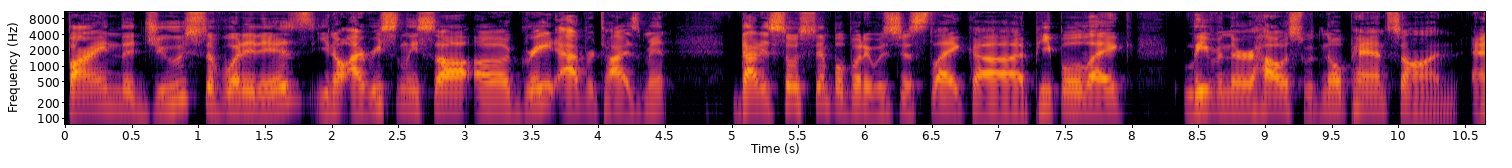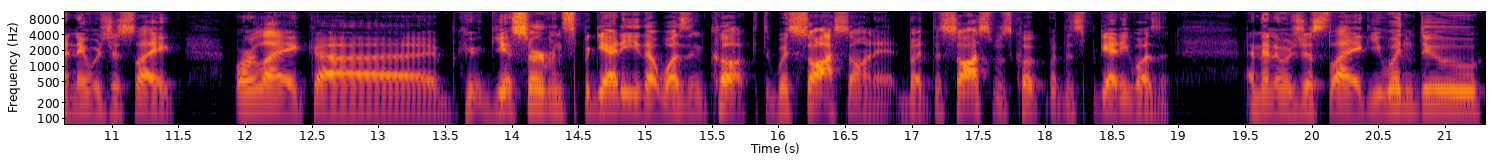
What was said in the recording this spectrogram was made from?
find the juice of what it is. You know, I recently saw a great advertisement that is so simple, but it was just like uh, people like leaving their house with no pants on, and it was just like, or like uh, get serving spaghetti that wasn't cooked with sauce on it, but the sauce was cooked, but the spaghetti wasn't. And then it was just like you wouldn't do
